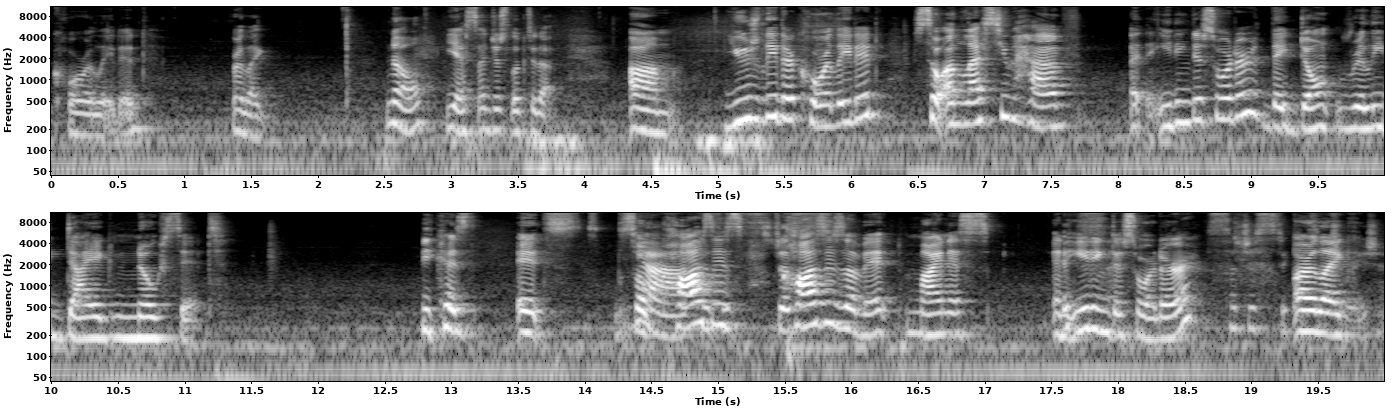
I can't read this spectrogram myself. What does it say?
correlated or like No. Yes, I just looked it up. Um, usually they're correlated. So unless you have an eating disorder, they don't really diagnose it because it's so Yeah, 'cause causes it's just- causes of it minus an eating disorder Such a sticky are like situation.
